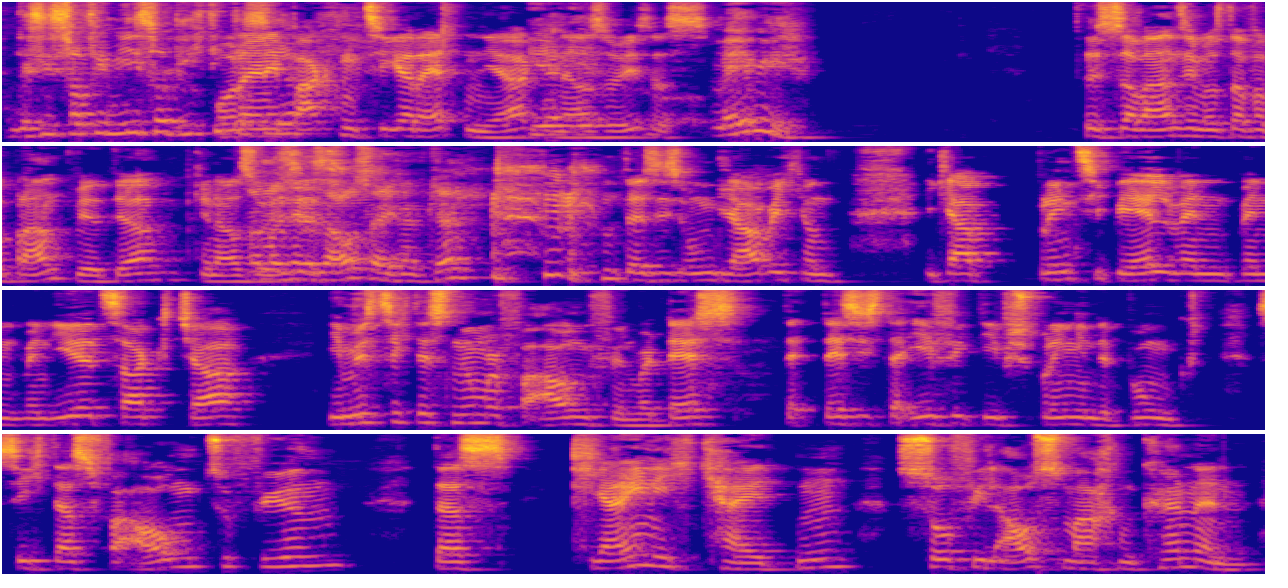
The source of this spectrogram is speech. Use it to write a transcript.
und das ist so für mich so wichtig. Oder eine Packung Zigaretten, ja, genau so ist es. Maybe. Das ist ein Wahnsinn, was da verbrannt wird, ja. Genau so Wenn man sich das ausrechnet, gell? Das ist unglaublich und ich glaube prinzipiell, wenn, wenn, wenn ihr jetzt sagt, ja, ihr müsst sich das nur mal vor Augen führen, weil das, das ist der effektiv springende Punkt, sich das vor Augen zu führen, dass Kleinigkeiten so viel ausmachen können.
